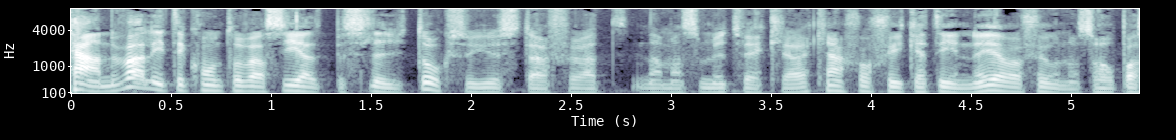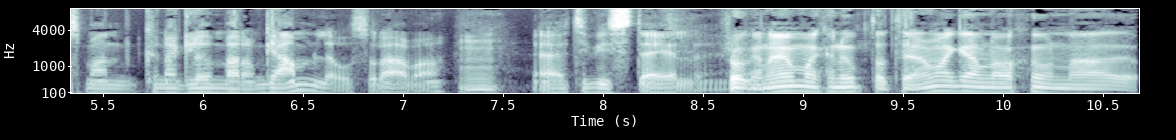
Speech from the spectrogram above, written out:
kan vara lite kontroversiellt beslut också just därför att när man som utvecklare kanske har skickat in nya versioner så hoppas man kunna glömma de gamla och sådär va. Eh, Till viss del. Frågan är om man kan uppdatera de här gamla versionerna.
